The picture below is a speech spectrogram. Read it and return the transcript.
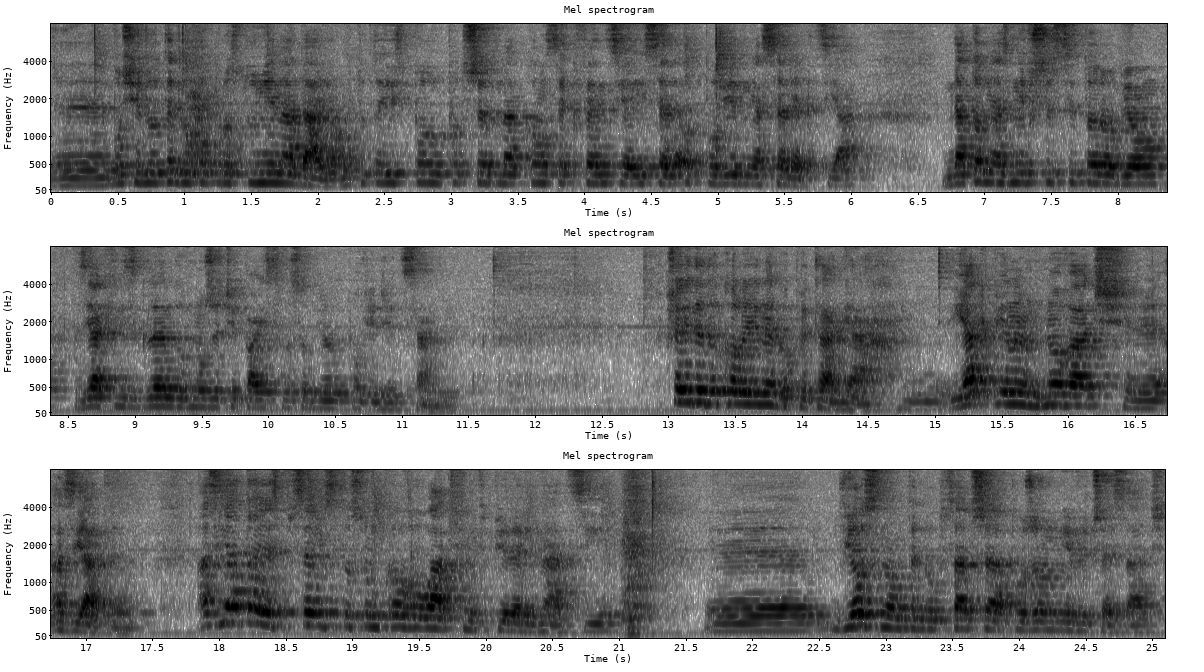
y, bo się do tego po prostu nie nadają. Tutaj jest po, potrzebna konsekwencja i odpowiednia selekcja. Natomiast nie wszyscy to robią. Z jakich względów możecie Państwo sobie odpowiedzieć sami. Przejdę do kolejnego pytania. Jak pielęgnować y, Azjatę? Azjata jest psem stosunkowo łatwym w pielęgnacji. Y, Wiosną tego psa trzeba porządnie wyczesać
